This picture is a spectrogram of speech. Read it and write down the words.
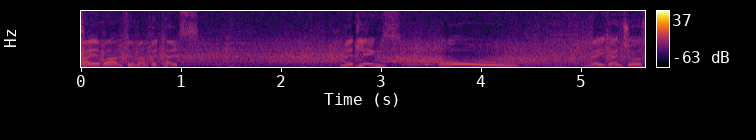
Freie Bahn für Manfred Kals. Mit links. Oh, welch ein Schuss.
